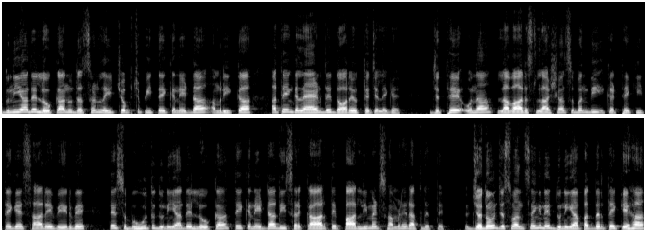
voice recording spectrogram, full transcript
ਦੁਨੀਆ ਦੇ ਲੋਕਾਂ ਨੂੰ ਦੱਸਣ ਲਈ ਚੁੱਪ-ਚੁਪੀਤੇ ਕੈਨੇਡਾ, ਅਮਰੀਕਾ ਅਤੇ ਇੰਗਲੈਂਡ ਦੇ ਦੌਰੇ ਉੱਤੇ ਚਲੇ ਗਏ ਜਿੱਥੇ ਉਹਨਾਂ ਲਵਾਰਸ ਲਾਸ਼ਾਂ ਸੰਬੰਧੀ ਇਕੱਠੇ ਕੀਤੇ ਗਏ ਸਾਰੇ ਵੇਰਵੇ ਤੇ ਸਬੂਤ ਦੁਨੀਆ ਦੇ ਲੋਕਾਂ ਤੇ ਕੈਨੇਡਾ ਦੀ ਸਰਕਾਰ ਤੇ ਪਾਰਲੀਮੈਂਟ ਸਾਹਮਣੇ ਰੱਖ ਦਿੱਤੇ। ਜਦੋਂ ਜਸਵੰਤ ਸਿੰਘ ਨੇ ਦੁਨੀਆ ਪੱਧਰ ਤੇ ਕਿਹਾ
